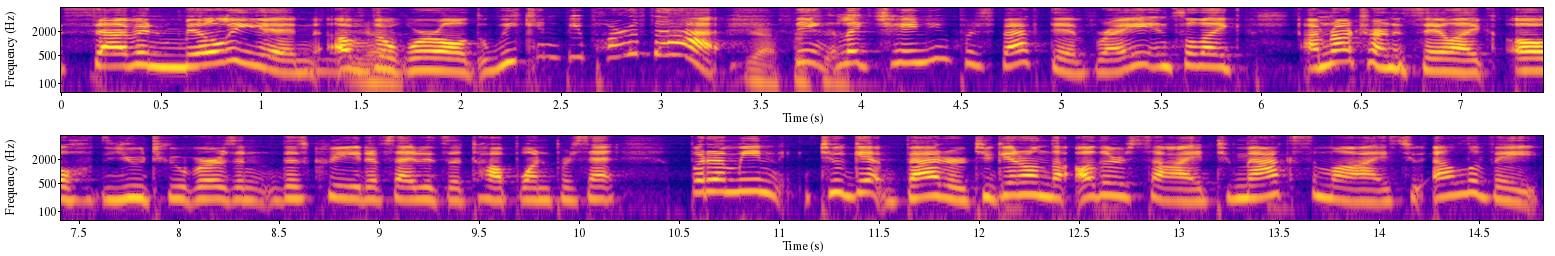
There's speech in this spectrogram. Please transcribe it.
7 million of the world. We can be part of that. Yeah, for think sure. like changing perspective, right? And so like I'm not trying to say like, oh, YouTubers and this creative side is the top 1%, but I mean to get better, to get on the other side, to maximize, to elevate.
